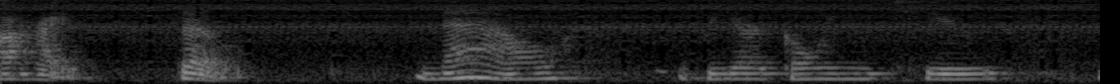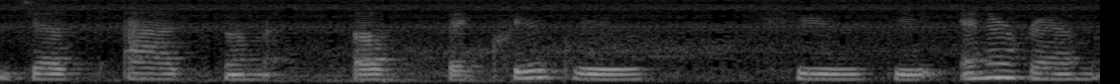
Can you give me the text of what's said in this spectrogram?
Alright, so now we are going to just add some of the clear glue to the inner rim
